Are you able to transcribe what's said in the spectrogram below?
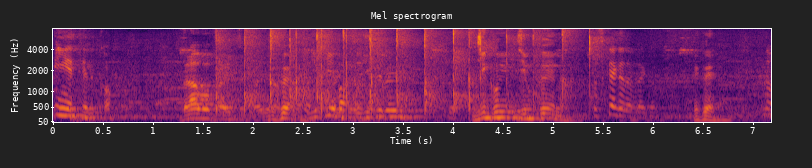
i nie tylko. Brawo, panie. Dziękujemy. Dziękuję bardzo, dziękuję. Dziękujemy, dziękujemy. Wszystkiego dobrego. Dziękuję. No.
